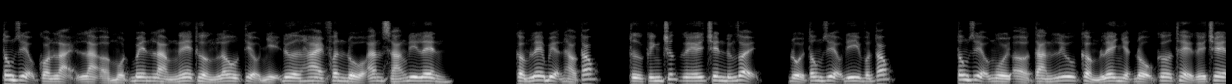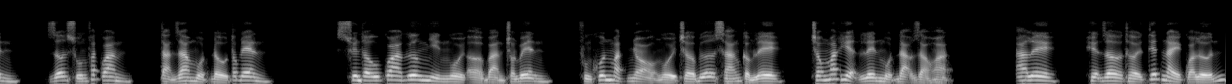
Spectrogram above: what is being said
Tông Diệu còn lại là ở một bên làm nghe thường lâu tiểu nhị đưa hai phân đồ ăn sáng đi lên. Cẩm Lê biện hảo tóc, từ kính trước ghế trên đứng dậy, đổi Tông Diệu đi vấn tóc. Tông Diệu ngồi ở tàn lưu Cẩm Lê nhiệt độ cơ thể ghế trên, dỡ xuống phát quan, tản ra một đầu tóc đen. Xuyên thấu qua gương nhìn ngồi ở bàn tròn bên, phùng khuôn mặt nhỏ ngồi chờ bữa sáng Cẩm Lê, trong mắt hiện lên một đạo rào hoạt. A Lê, hiện giờ thời tiết này quá lớn,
